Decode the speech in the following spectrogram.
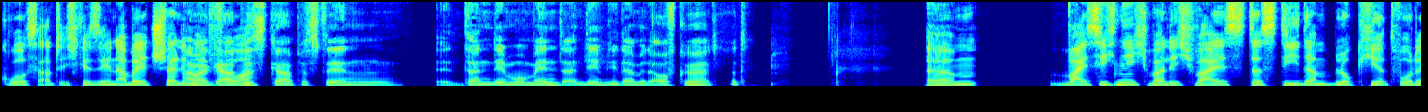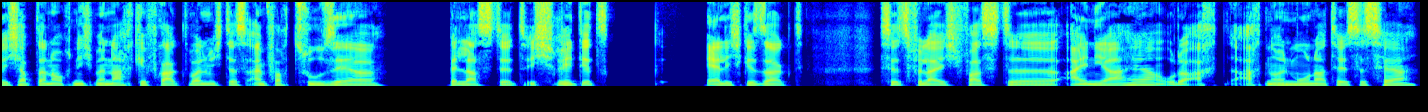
großartig gesehen. Aber jetzt stell dir aber mal gab vor. Es, gab es denn dann den Moment, an dem die damit aufgehört hat? Ähm, weiß ich nicht, weil ich weiß, dass die dann blockiert wurde. Ich habe dann auch nicht mehr nachgefragt, weil mich das einfach zu sehr belastet. Ich rede jetzt ehrlich gesagt, ist jetzt vielleicht fast äh, ein Jahr her oder acht, acht, neun Monate ist es her.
